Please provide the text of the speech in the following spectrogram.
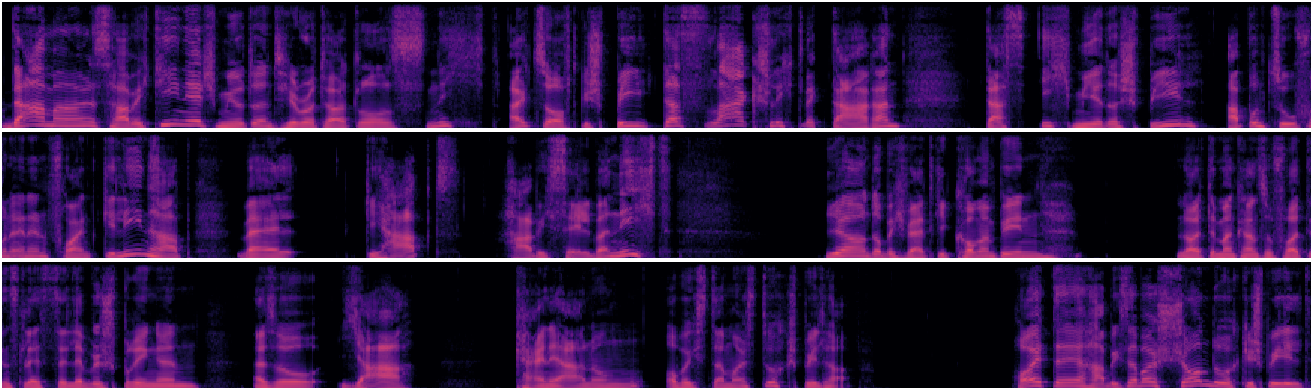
Damals habe ich Teenage Mutant Hero Turtles nicht allzu oft gespielt. Das lag schlichtweg daran, dass ich mir das Spiel ab und zu von einem Freund geliehen habe, weil gehabt habe ich selber nicht. Ja, und ob ich weit gekommen bin, Leute, man kann sofort ins letzte Level springen. Also ja, keine Ahnung, ob ich es damals durchgespielt habe. Heute habe ich es aber schon durchgespielt.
